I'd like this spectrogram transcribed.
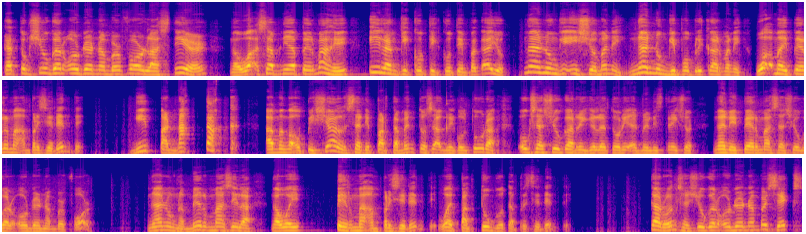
katong sugar order number 4 last year nga wa sab niya permahe ilang gikuti-kuti pag-ayo. Nganong gi-issue man ni? Nganong gipublikar man ni? Wa may perma ang presidente. Gipanaktak ang mga opisyal sa Departamento sa Agrikultura o sa Sugar Regulatory Administration nga ni perma sa Sugar Order number 4 nganong namirma sila nga way perma ang presidente way pagtugot ang presidente karon sa Sugar Order number 6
